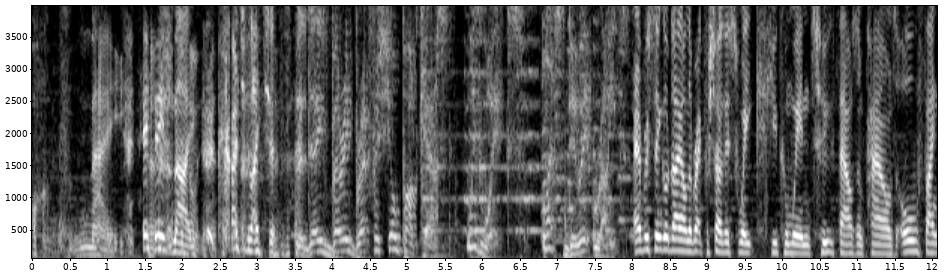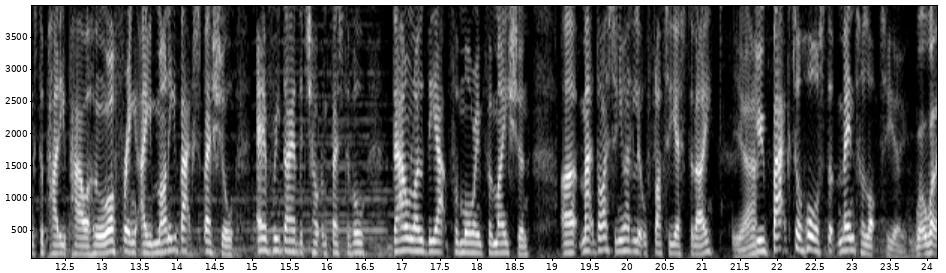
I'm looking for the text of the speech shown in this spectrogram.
What? Nay. it is nay. Congratulations. The Dave Berry Breakfast Show podcast with Wix. Let's do it right. Every single day on the Breakfast Show this week, you can win £2,000, all thanks to Paddy Power, who are offering a money back special every day of the Cheltenham Festival. Download the app for more information. Uh, Matt Dyson, you had a little flutter yesterday. Yeah. You backed a horse that meant a lot to you. Well, well,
